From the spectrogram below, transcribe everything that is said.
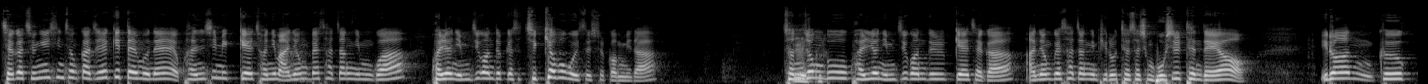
제가 증인 신청까지 했기 때문에 관심 있게 전임 안영배 사장님과 관련 임직원들께서 지켜보고 있으실 겁니다. 전 예, 정부 관련 임직원들께 제가 안영배 사장님 비롯해서 지금 모실 텐데요. 이런 그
